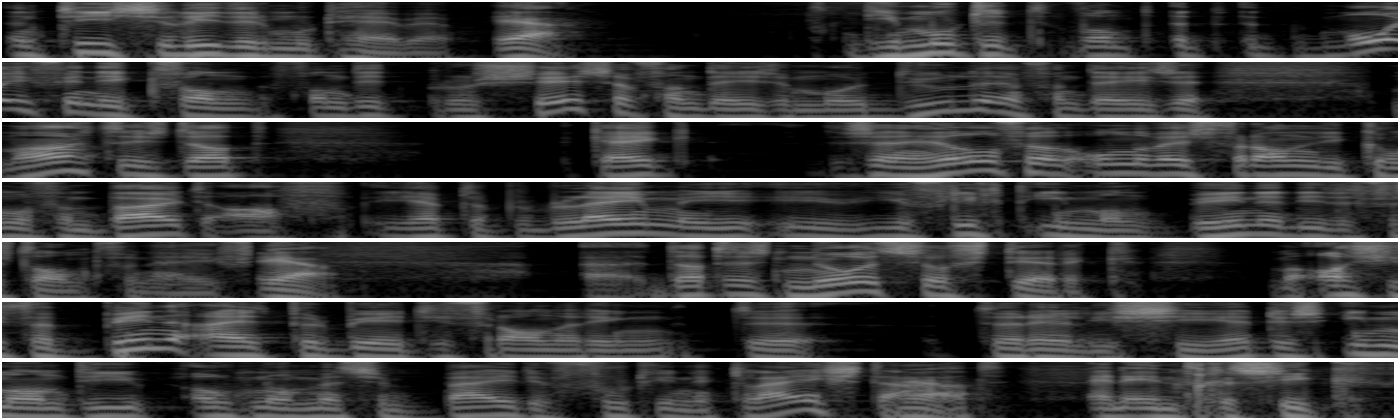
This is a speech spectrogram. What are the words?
een teacher leader moet hebben. Ja. Die moet het, want het, het mooie vind ik van, van dit proces en van deze module en van deze master is dat, kijk, er zijn heel veel onderwijsveranderingen die komen van buitenaf. Je hebt een probleem en je, je, je vliegt iemand binnen die er verstand van heeft. Ja. Eh, dat is nooit zo sterk. Maar als je van binnenuit probeert die verandering te, te realiseren, dus iemand die ook nog met zijn beide voeten in de klei ja. staat, En intrinsiek.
